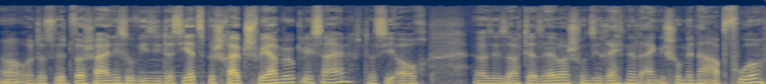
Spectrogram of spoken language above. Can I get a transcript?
Ja, und das wird wahrscheinlich, so wie sie das jetzt beschreibt, schwer möglich sein, dass sie auch, ja, sie sagt ja selber schon, sie rechnet eigentlich schon mit einer Abfuhr,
